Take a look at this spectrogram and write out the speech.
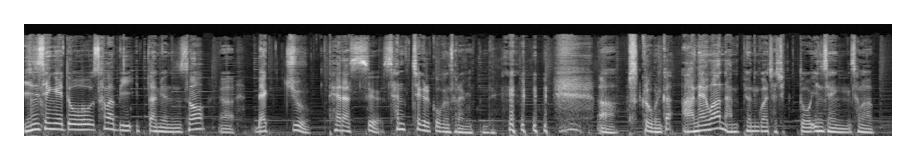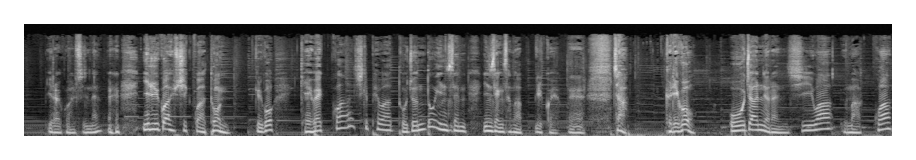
인생에도 삼합이 있다면서 어, 맥주, 테라스, 산책을 꼽은 사람이 있던데. 아, 그러고 보니까 아내와 남편과 자식도 인생 삼합이라고 할 수 있나요? 일과 휴식과 돈, 그리고 계획과 실패와 도전도 인생, 인생 삼합일 거예요. 네. 자, 그리고 오전 11시와 음악과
